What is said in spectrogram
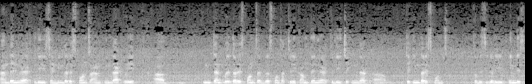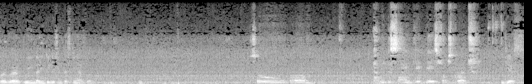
and then we are actually sending the response, and in that way. Uh, in that way the response and response actually comes. Then we are actually checking that um, checking the response. So basically in this way we are doing the integration testing as well So, um, have you designed KPIs from scratch? yes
